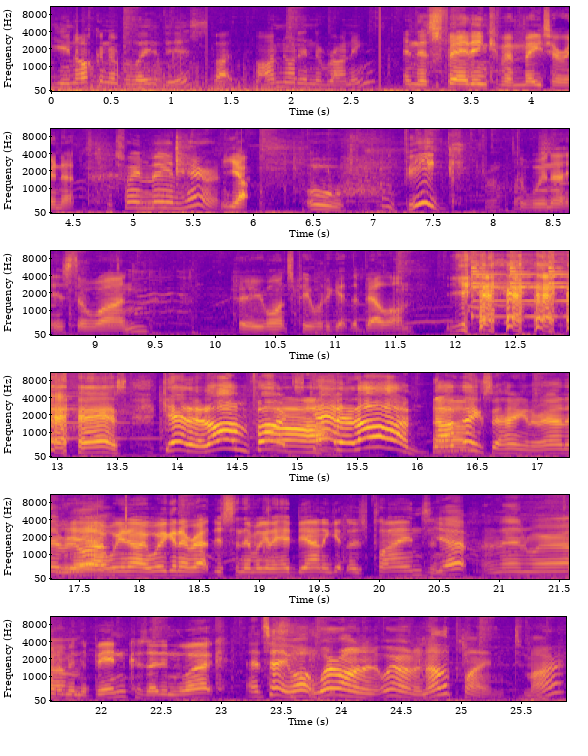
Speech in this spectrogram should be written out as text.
you're not going to believe this, but I'm not in the running, and there's fair income a meter in it. Between me and Herron. Yep. Ooh. Big. The winner is the one who wants people to get the bell on. Yes. Get it on, folks. Ah. Get it on. No, Um, thanks for hanging around, everyone. Yeah, we know. We're going to wrap this and then we're going to head down and get those planes and Yep. And then we're. put Um, them in the bin because they didn't work. I tell you what, we're on. We're on another plane tomorrow.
